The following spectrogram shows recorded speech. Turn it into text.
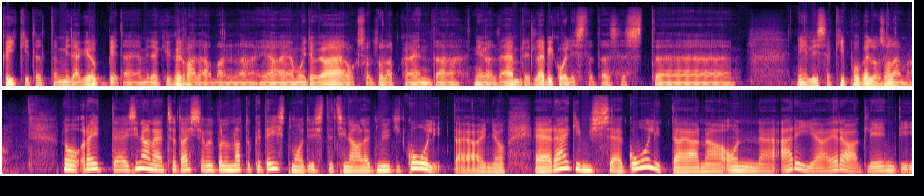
kõikidelt on midagi õppida ja midagi kõrva taha panna ja, ja muidugi aja jooksul tuleb ka enda nii-öelda ämbrid läbi kolistada, sest äh, nii lihtsalt kipub elus olema. no Rait, sina näed seda asja võib-olla natuke teistmoodi, sest et sina oled müügikoolitaja, on ju. räägi, mis koolitajana on äri- ja erakliendi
